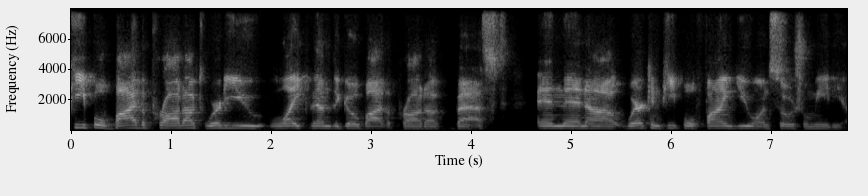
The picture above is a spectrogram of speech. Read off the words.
people buy the product? Where do you like them to go buy the product best? And then uh, where can people find you on social media?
